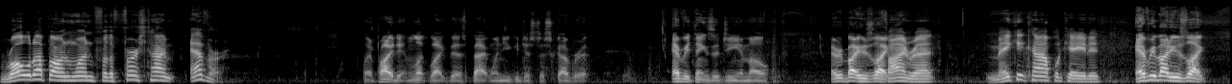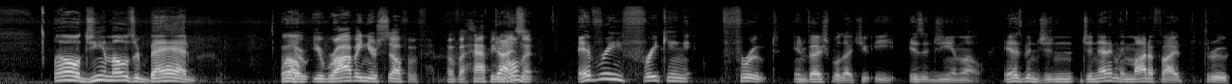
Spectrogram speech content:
rolled up on one for the first time ever. Well, it probably didn't look like this back when you could just discover it. Everything's a GMO. Everybody who's like, Fine, Rhett. Make it complicated. everybody who's like, oh, GMOs are bad. Well, You're, you're robbing yourself of, of a happy Guys, moment. Every freaking fruit and vegetable that you eat is a GMO. It has been gen- genetically modified through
